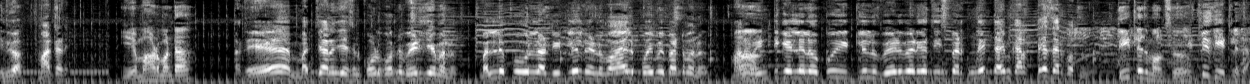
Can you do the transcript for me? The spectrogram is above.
ఇదిగో మాట్లాడి. ఏం ఆడమంట? అదే మధ్యాహ్నం చేసిన కోడి కూరను వేడి చేయమను. మల్లె పువ్వులు లాంటి ఇడ్లీలు రెండు వాయిలు పొయ్యి మీద పెట్టమను. మనం. ఇంటికి వెళ్ళే లోపు ఇడ్లీలు వేడి వేడిగా తీసి పెడుతుంది టైం కరెక్ట్గా సరిపోతుంది. తీయట్లేదు మాంసు. ఇడ్లీ తీయట్లేదా?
